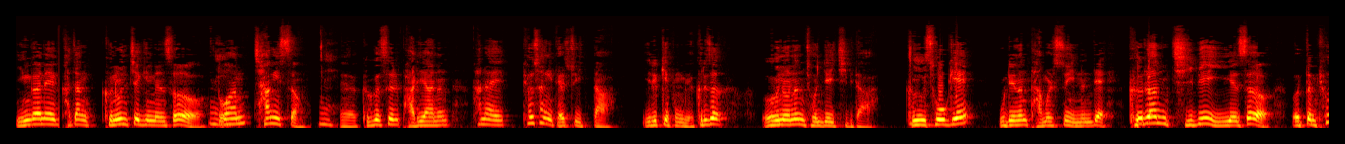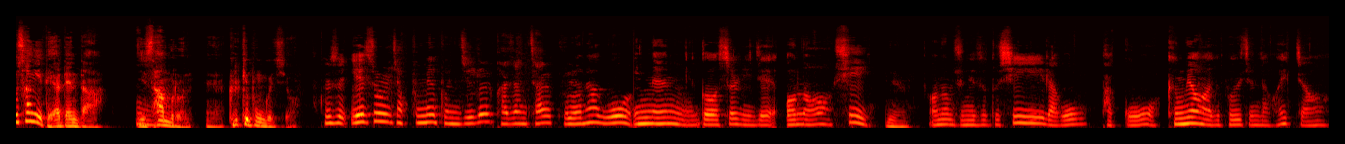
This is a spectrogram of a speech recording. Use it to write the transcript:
인간의 가장 근원적이면서 네. 또한 창의성, 네. 예, 그것을 발휘하는 하나의 표상이 될 수 있다. 이렇게 본 거예요. 그래서 언어는 존재의 집이다. 그 속에 우리는 담을 수 있는데 그런 집에 의해서 어떤 표상이 돼야 된다. 이 음. 사물은 예, 그렇게 본 거죠. 그래서 예술 작품의 본질을 가장 잘 구현하고 있는 것을 이제 언어, 시, 예. 언어 중에서도 시라고 봤고 극명하게 보여준다고 했죠.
